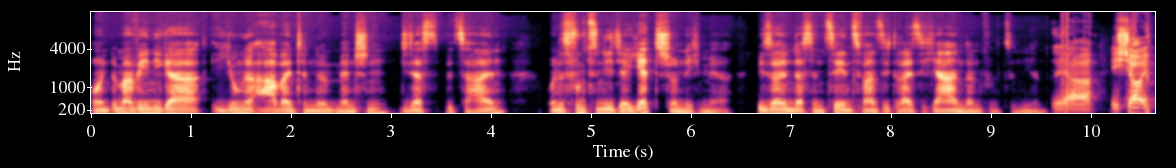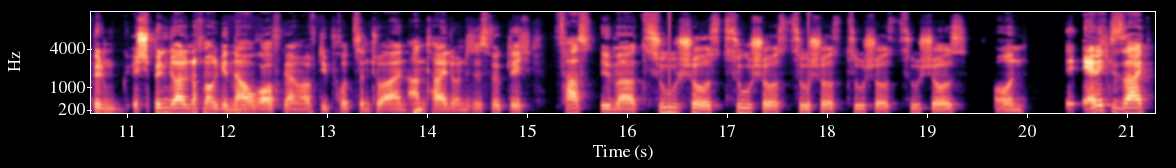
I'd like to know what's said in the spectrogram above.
und immer weniger junge arbeitende Menschen, die das bezahlen. Und es funktioniert ja jetzt schon nicht mehr. Wie soll denn das in 10, 20, 30 Jahren dann funktionieren? Ja, ich schau, ich bin, ich bin gerade nochmal genau raufgegangen auf die prozentualen Anteile und es ist wirklich fast immer Zuschuss, Zuschuss, Zuschuss, Zuschuss, Zuschuss. Und e, ehrlich gesagt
